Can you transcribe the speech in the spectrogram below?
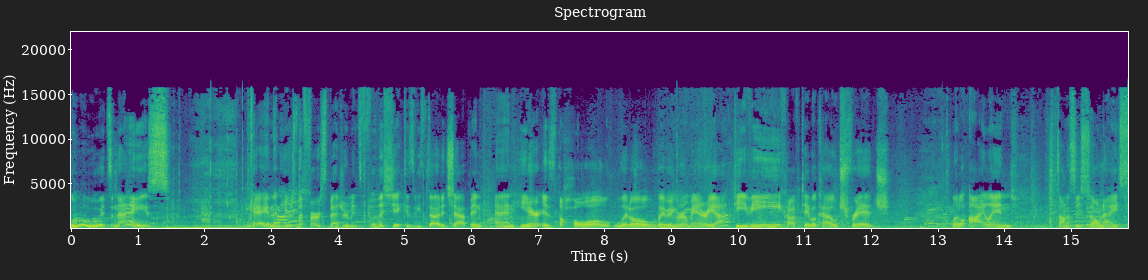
Ooh, it's nice. Okay, and then here's the first bedroom. It's full of shit because we started shopping. And then here is the whole little living room area. TV, coffee table, couch, fridge, little island. It's honestly so nice.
